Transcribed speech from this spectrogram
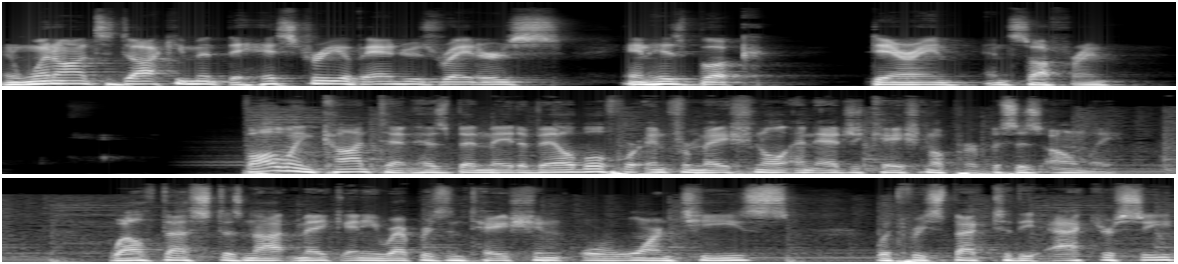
and went on to document the history of Andrews Raiders in his book, Daring and Suffering. Following content has been made available for informational and educational purposes only. WealthVest does not make any representation or warranties with respect to the accuracy,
